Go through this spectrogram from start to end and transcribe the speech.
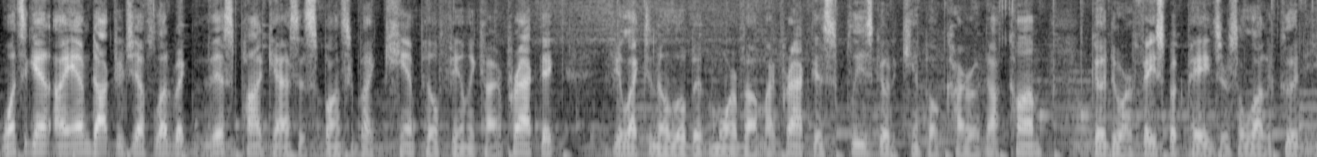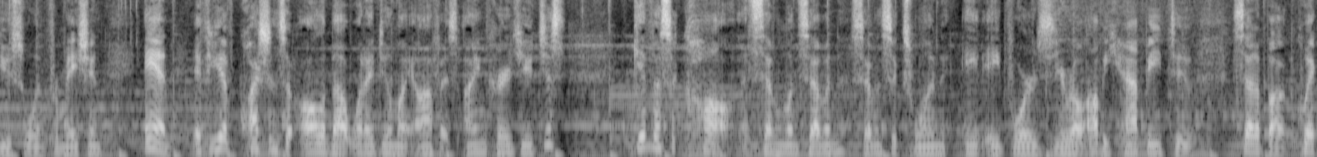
Once again, I am Dr. Jeff Ludwig. This podcast is sponsored by Camp Hill Family Chiropractic. If you'd like to know a little bit more about my practice, please go to camphillchiro.com. Go to our Facebook page. There's a lot of good, useful information. And if you have questions at all about what I do in my office, I encourage you just give us a call at 717 761 8840. I'll be happy to set up a quick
